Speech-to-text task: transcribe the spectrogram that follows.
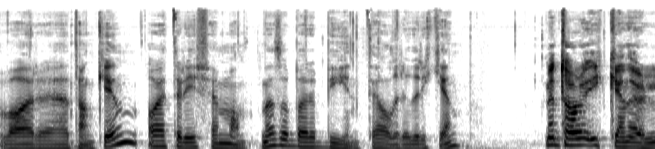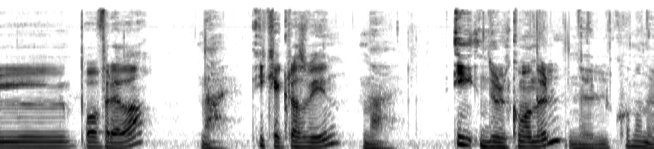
var tanken. Og etter de fem månedene så bare begynte jeg aldri å drikke igjen. Men tar du ikke en øl på fredag? Nei. Ikke et glass vin? Nei. 0,0? 0,0.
